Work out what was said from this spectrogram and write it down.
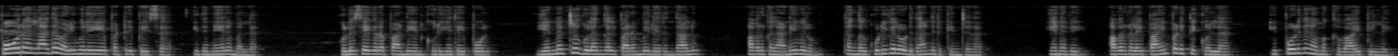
போரல்லாத வழிமுறையை பற்றி பேச இது நேரமல்ல. குலசேகர பாண்டியன் கூறியதைப் போல் எண்ணற்ற குலங்கள் பரம்பில் இருந்தாலும் அவர்கள் அனைவரும் தங்கள் குடிகளோடு தான் இருக்கின்றனர். எனவே அவர்களை பயன்படுத்திக் கொள்ள இப்பொழுது நமக்கு வாய்ப்பில்லை.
